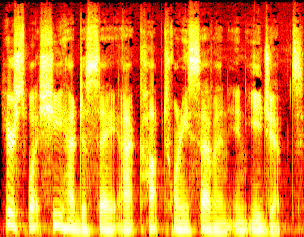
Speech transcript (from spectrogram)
Here's what she had to say at COP27 in Egypt.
